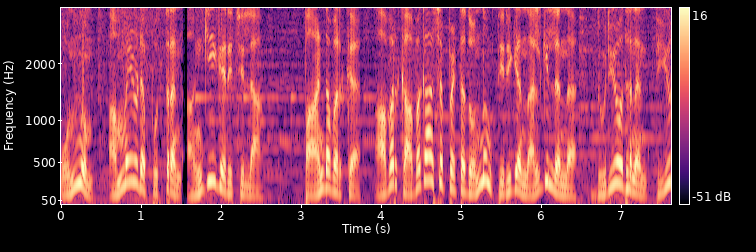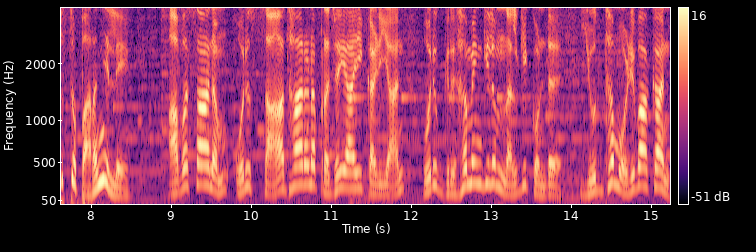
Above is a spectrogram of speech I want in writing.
ഒന്നും അമ്മയുടെ പുത്രൻ അംഗീകരിച്ചില്ല. പാണ്ഡവർക്ക് അവർക്ക് അവകാശപ്പെട്ടതൊന്നും തിരികെ നൽകില്ലെന്ന് ദുര്യോധനൻ തീർത്തു പറഞ്ഞില്ലേ? അവസാനം ഒരു സാധാരണ പ്രജയായി കഴിയാൻ ഒരു ഗൃഹമെങ്കിലും നൽകിക്കൊണ്ട് യുദ്ധം ഒഴിവാക്കാൻ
